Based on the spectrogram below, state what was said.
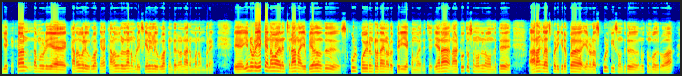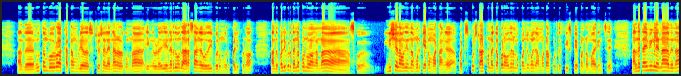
இயக்கம் தான் நம்மளுடைய கனவுகளை உருவாக்கினா கனவுகள் தான் நம்மளுடைய செயல்களை உருவாக்குன்றதை நான் ரொம்ப நம்புகிறேன் என்னோட இயக்கம் என்னவா இருந்துச்சுன்னா நான் எப்படியாவது வந்து ஸ்கூல் போயிருன்றதான் என்னோட பெரிய இயக்கமாக இருந்துச்சு. ஏன்னா நான் டூ தௌசண்ட் ஒன்ல வந்துட்டு ஆறாம் கிளாஸ் படிக்கிறப்ப என்னோட ஸ்கூல் ஃபீஸ் வந்துட்டு நூற்றம்பது ரூபா. அந்த நூற்றம்பது ரூபா கட்ட முடியாத சுச்சுவேஷனில் என்ன நடக்கும்னா எங்களோட என்னது வந்து அரசாங்க உதவி பெறும் ஒரு பள்ளிக்கூடம். அந்த பள்ளிக்கூடத்தை என்ன பண்ணுவாங்கன்னா இனிஷியலாக வந்து இந்த அமௌண்ட் கேட்க மாட்டாங்க பட் ஸ்கூல் ஸ்டார்ட் பண்ணக்கப்புறம் வந்து நம்ம கொஞ்சம் கொஞ்சம் அமௌண்ட்டாக கொடுத்து ஃபீஸ் பே பண்ணுற மாதிரி இருந்துச்சு. அந்த டைமிங்கில் என்ன ஆகுதுன்னா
